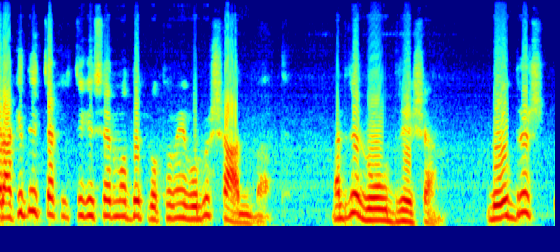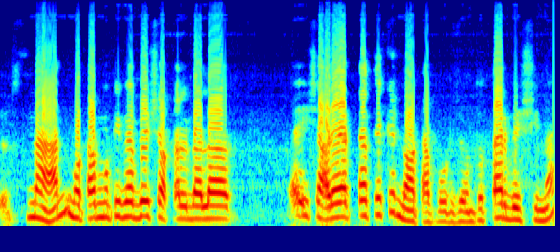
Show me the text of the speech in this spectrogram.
প্রাকৃতিক চাকি- চিকিৎসার মধ্যে প্রথমেই বলব শানবাত মানে যে রৌদ্রে শান। রৌদ্রে স্নান মোটামুটি ভাবে সকালবেলা এই সাড়ে আটটা থেকে নটা পর্যন্ত তার বেশি না।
